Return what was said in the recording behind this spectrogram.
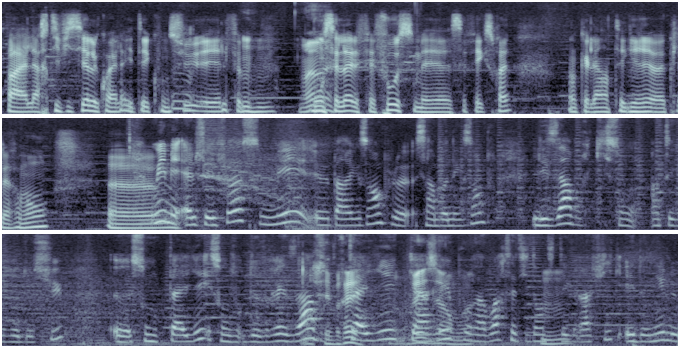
Enfin, elle est artificielle, quoi. Elle a été conçue Mm. et elle fait. Mhm. Ouais, bon, ouais. celle-là, elle fait fausse, mais euh, c'est fait exprès. Donc, elle est intégrée euh, clairement. Euh, Oui, mais elle fait fausse, mais euh, par exemple, c'est un bon exemple, les arbres qui sont intégrés dessus euh, sont taillés, sont de vrais arbres, vrai, taillés, carrés pour ouais. avoir cette identité Mhm. graphique et donner le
